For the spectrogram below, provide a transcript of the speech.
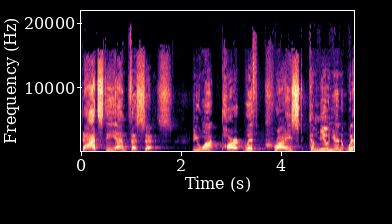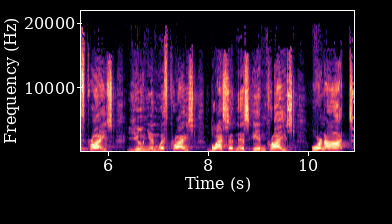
That's the emphasis. Do you want part with Christ, communion with Christ, union with Christ, blessedness in Christ, or not?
